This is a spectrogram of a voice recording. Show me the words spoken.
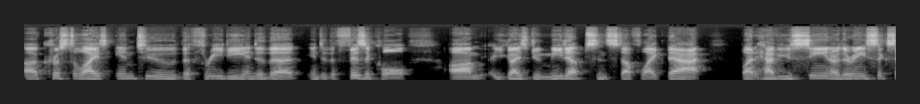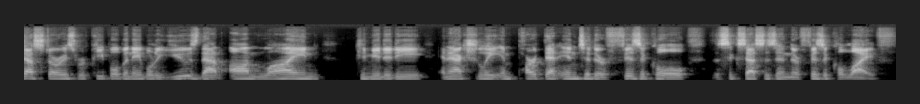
uh, crystallize into the 3d into the into the physical? Um, you guys do meetups and stuff like that but have you seen are there any success stories where people have been able to use that online community and actually impart that into their physical the successes in their physical life?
